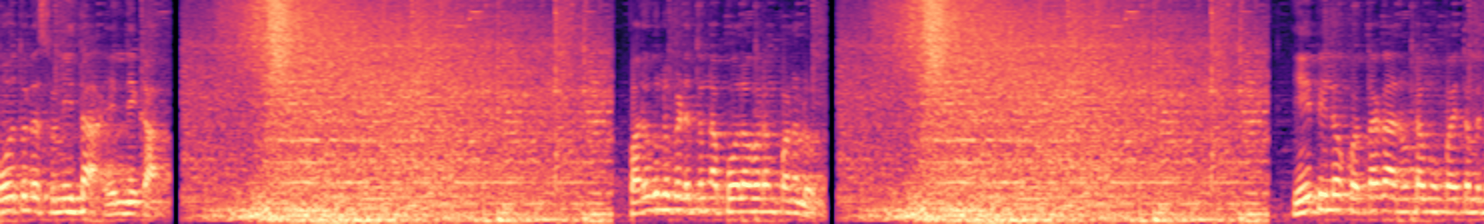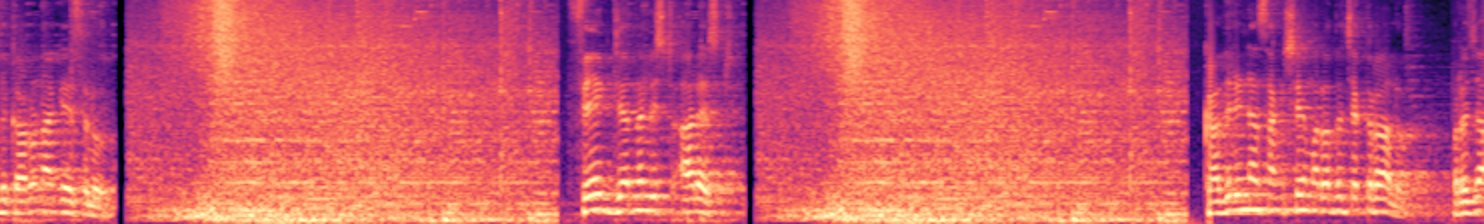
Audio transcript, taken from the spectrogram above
పోతుల సునీత ఎన్నిక. పరుగులు పెడుతున్న పోలవరం పనులు. ఏపీలో కొత్తగా నూట ముప్పై తొమ్మిది కరోనా కేసులు. Fake journalist arrest. కదిలిన సంక్షేమ రథ చక్రాలు ప్రజా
